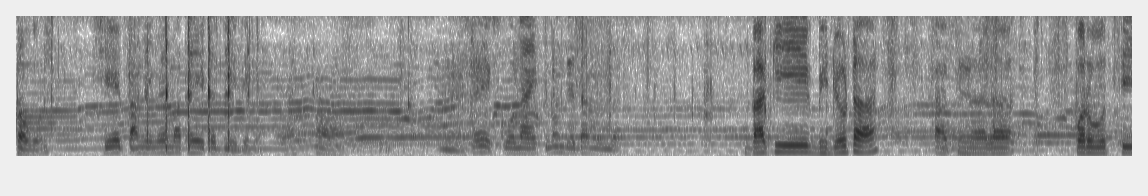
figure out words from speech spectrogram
টগর সে তামিমের মাথায় এটা দিয়ে দেবে বাকি ভিডিওটা আপনারা পরবর্তী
